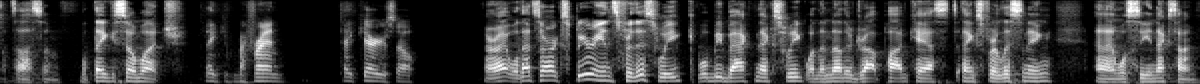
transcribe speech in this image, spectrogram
That's awesome. Well, thank you so much. Thank you, my friend. Take care of yourself. All right. Well, that's our experience for this week. We'll be back next week with another Drop podcast. Thanks for listening, and we'll see you next time.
